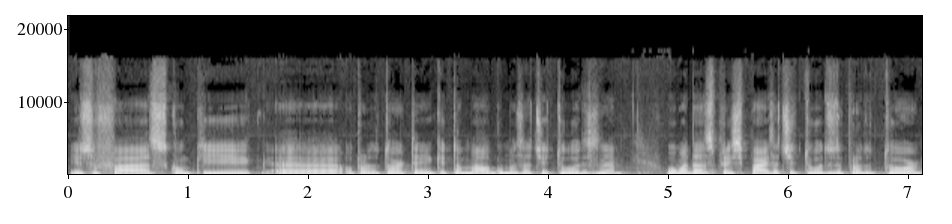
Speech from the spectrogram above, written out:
isso faz com que uh, o produtor tenha que tomar algumas atitudes. Né? Uma das principais atitudes do produtor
